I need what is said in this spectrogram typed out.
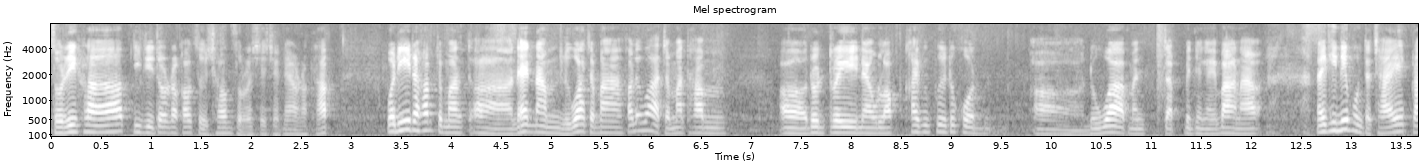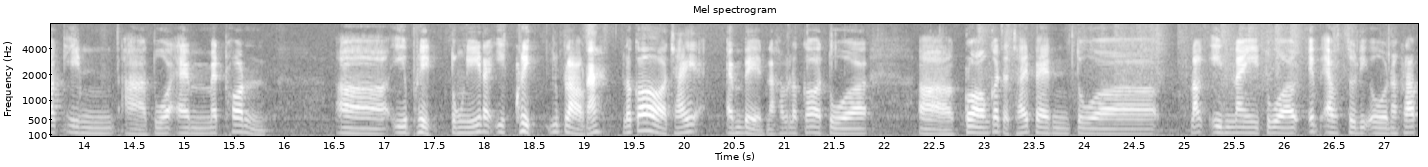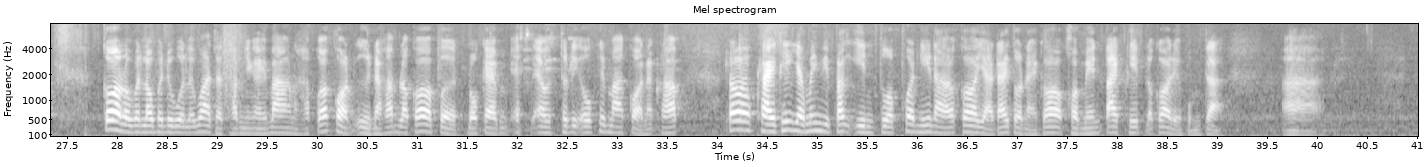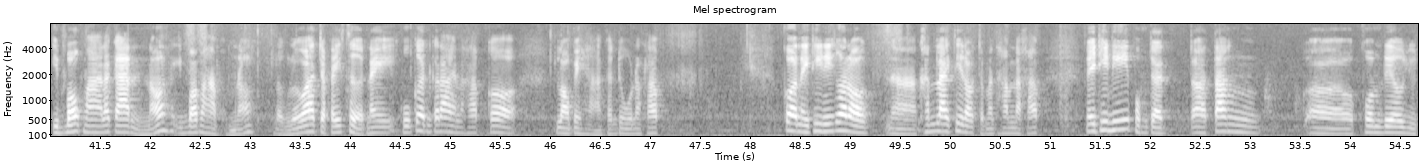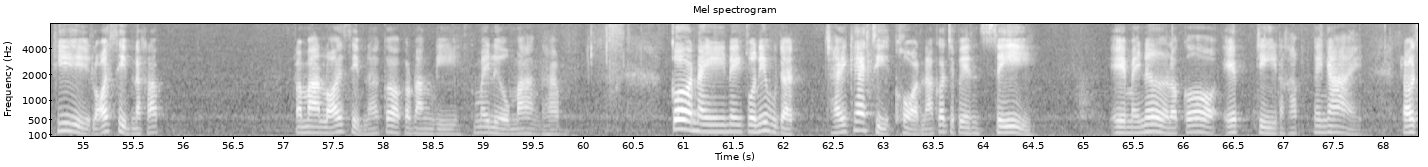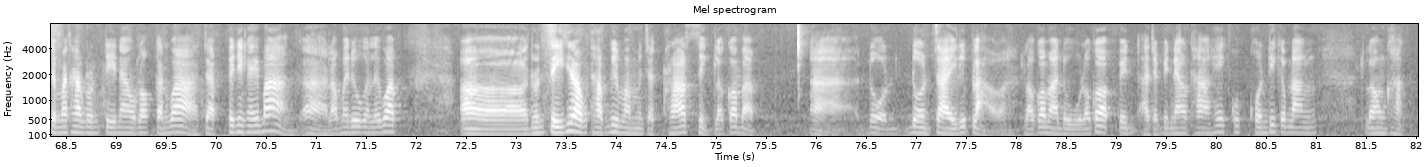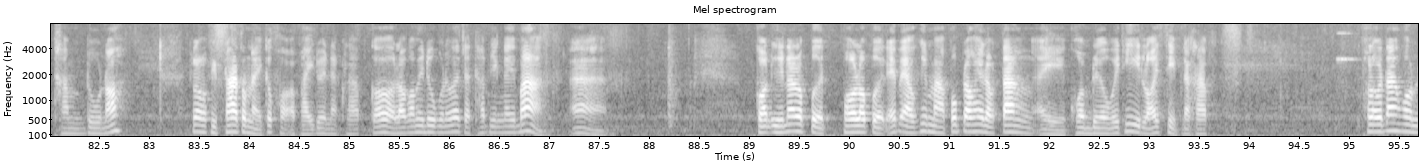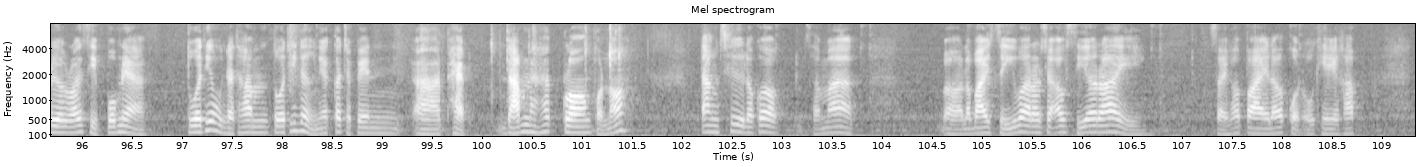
สวัสดีครับยินดีต้อนรับเข้าสู่ช่องสุรชัยชาแนลนะครับ วันนี้นะครับจะมาแนะนำหรือว่าจะมาเขาเรียกว่าจะมาทำดนตรีแนวล็อกให้เพื่อนๆทุกคนดูว่ามันจะเป็นยังไงบ้างนะครับ ในที่นี้ผมจะใช้ปลั๊กอินตัว a m m e t o n อ่า e p r i c ตรงนี้นะ e c l i c หรือเปล่านะ แล้วก็ใช้ a m b e d นะครับ แล้วก็ตัวกรองก็จะใช้เป็นตัวปลั๊กอินในตัว FL Studio นะครับ ก็เราเราไปดูกันเลยว่าจะทำยังไงบ้างนะครับ ก็ก่อนอื่นนะครับเราก็เปิดโปรแกรม SL Studio ขึ้นมาก่อนนะครับแล้วใครที่ยังไม่มีปลั๊กอินตัวพวกนี้นะแล้วก็อยากได้ตัวไหนก็คอมเมนต์ใต้คลิป แล้วก็เดี๋ยวผมจะอ่าอินบ็อกมาแล้วกันเนาะอินบ็อกมาหาผมเนาะหรือว่าจะไปเสิร์ชใน Google ก็ได้นะครับ ก็ลองไปหากันดูนะครับ ก็ในที่นี้ก็เราขั้นแรกที่เราจะมาทำนะครับ ในที่นี้ผมจะตั้งความเร็วอยู่ที่ 110 นะครับ ประมาณ 110 นะ ก็กำลังดีไม่เร็วมากนะครับ ก็ในในตัวนี้ผมจะใช้แค่ 4 คอร์ดนะ ก็จะเป็น C A minor แล้วก็ F G นะครับ ง่ายๆ เราจะมาทำดนตรีแนวล็อกกันว่าจะเป็นยังไงบ้าง อ่า เรามาดูกันเลยว่าดนตรีที่เราทำขึ้นมามันจะคลาสสิกแล้วก็แบบโดนโดนใจหรือเปล่า เราก็มาดูแล้วก็เป็นอาจจะเป็นแนวทางให้คนที่กำลังลองหัดทำดูเนาะ เราผิดพลาดตรงไหนก็ขออภัยด้วยนะครับ ก็เราก็ไม่ดูกันเลยว่าจะทำยังไงบ้างอ่าก่อนอื่นนะเราเปิดพอเราเปิด FL ขึ้นมาปุ๊บเราให้เราตั้งไอ้ความเร็วไว้ที่ 110 นะครับ พอเราตั้งความเร็ว 110 ปุ๊บเนี่ย ตัวที่ผมจะทำตัวที่หนึ่งเนี่ยก็จะเป็นอ่าแพดดัมนะครับกรองก่อนเนาะตั้งชื่อแล้วก็สามารถระบายสีว่าเราจะเอาสีอะไร ใส่เข้าไปแล้วกดโอเคครับ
